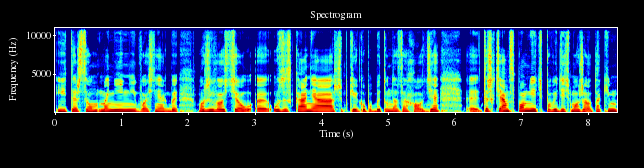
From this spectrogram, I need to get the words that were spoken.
i też są manieni właśnie jakby możliwością uzyskania szybkiego pobytu na zachodzie. Też chciałam wspomnieć, powiedzieć może o takim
